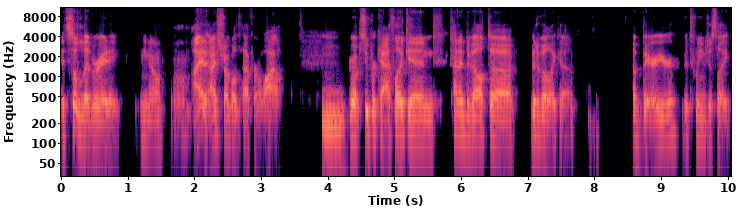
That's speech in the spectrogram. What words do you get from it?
it's so liberating. You know, um, I I struggled with that for a while. Mm. Grew up super Catholic and kind of developed a bit of a like a a barrier between just like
